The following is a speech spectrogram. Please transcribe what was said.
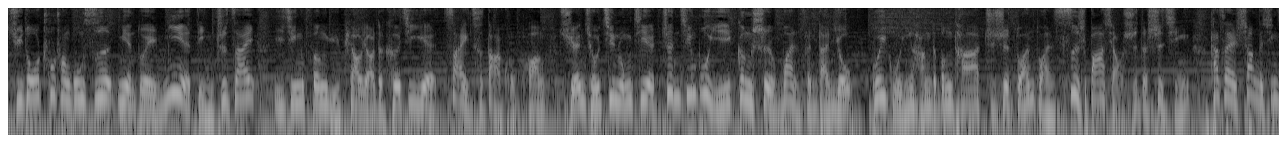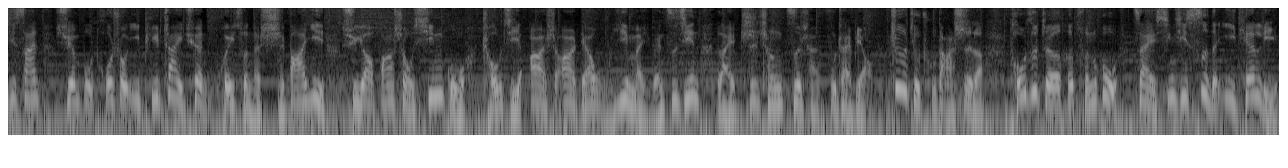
许多初创公司面对灭顶之灾，已经风雨飘摇的科技业再次大恐慌，全球金融界震惊不已，更是万分担忧。硅谷银行的崩塌只是短短四十八小时的事情，他在上个星期三宣布脱售一批债券，亏损了十八亿，需要发售新股，筹集二十二点五亿美元资金来支撑资产负债表，这就出大事了。投资者和存户在星期四的一天里，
